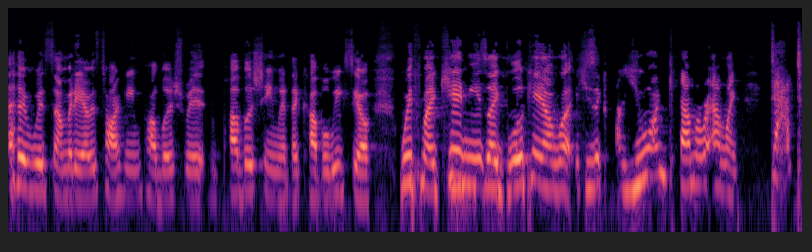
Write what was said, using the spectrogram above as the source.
with somebody I was talking publish with publishing with a couple weeks ago with my kid, and he's like looking at what he's like, "Are you on camera?" I'm like, "Dad,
